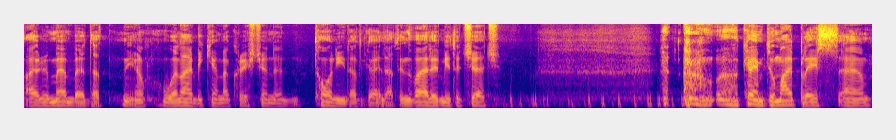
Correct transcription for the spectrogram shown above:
I remember that, you know, when I became a Christian and Tony, that guy that invited me to church, came to my place um,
